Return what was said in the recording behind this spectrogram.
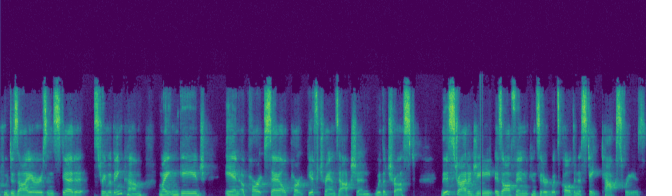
who desires instead a stream of income might engage in a part sale, part gift transaction with a trust. This strategy is often considered what's called an estate tax freeze.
